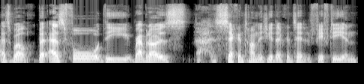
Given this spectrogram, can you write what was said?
as well. But as for the Rabbitohs, uh, second time this year they've conceded 50, and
